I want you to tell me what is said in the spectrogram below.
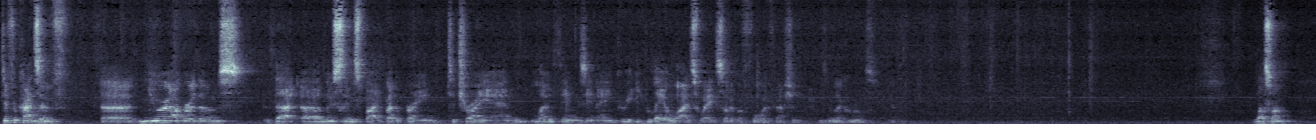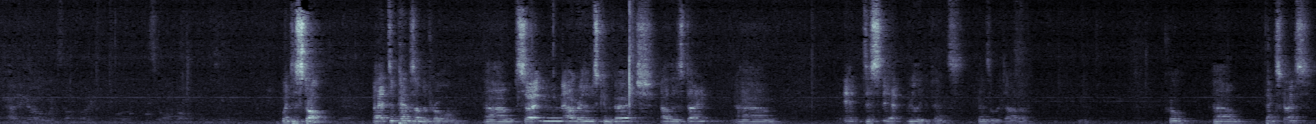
different kinds of uh, newer algorithms that are loosely inspired by the brain to try and learn things in a greedy layer-wise way, sort of a forward fashion, using local rules. Yeah. Last one. How do you know when it's done learning? Or is it on the- When to stop? Uh, it depends on the problem. Um, certain algorithms converge, others don't. Um, it just it really depends. Depends on the data. Cool. Um, thanks, guys.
